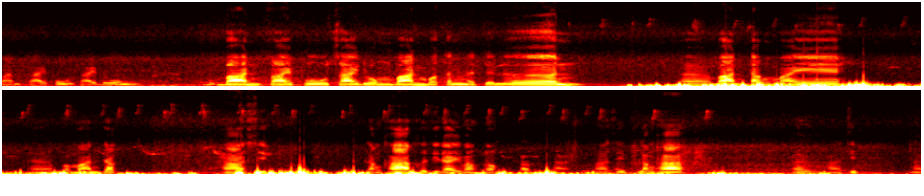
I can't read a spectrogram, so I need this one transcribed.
บ้านสายผู้สายดง บ้านสายผู้สายดงบ้านบ่ทันน่ะเจริญเอ่อบ้านตั้งไว้เอ่อประมาณจักห้าสิบหลังคาคือสิได้มั้งเนาะครับอ่าห้าสิบหลังคาเออห้าสิบ ห้า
